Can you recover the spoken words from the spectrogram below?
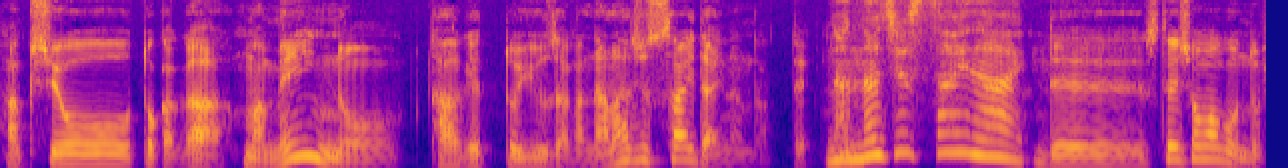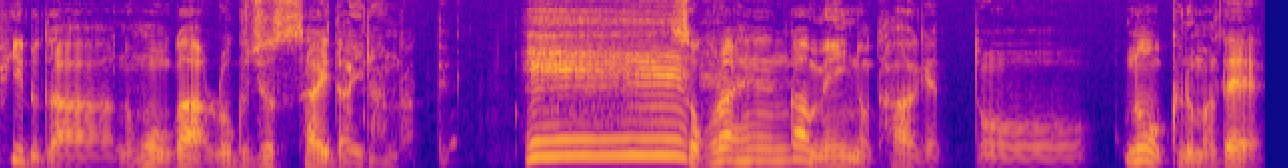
アクションとかが、まあ、メインのターゲットユーザーが70歳代なんだって。70歳代。でステーションワゴンのフィールダーの方が60歳代なんだって。へそこら辺がメインのターゲットの車で、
